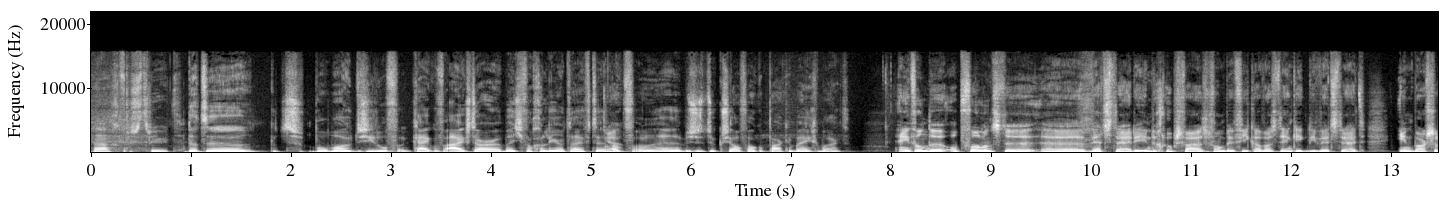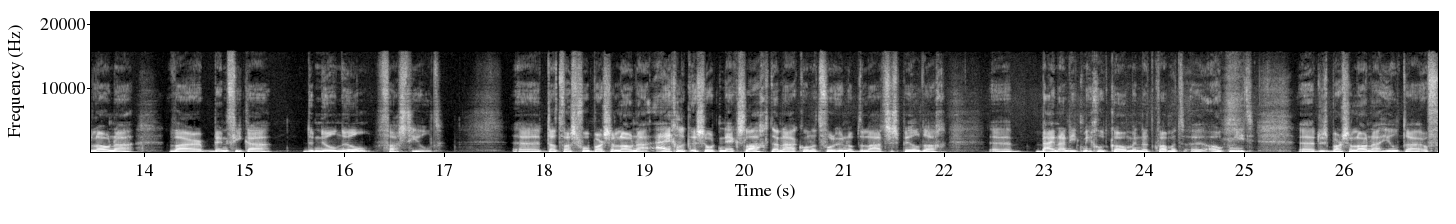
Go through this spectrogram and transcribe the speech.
Ja, gefrustreerd. dat eh, het is wel mooi om te zien of kijken of Ajax daar een beetje van geleerd heeft. Eh, Ja. Ook van, hè, dat hebben ze natuurlijk zelf ook een paar keer meegemaakt. Een van de opvallendste eh, wedstrijden in de groepsfase van Benfica was denk ik die wedstrijd in Barcelona waar Benfica de 0-0 vasthield. Eh, dat was voor Barcelona eigenlijk een soort nekslag. Daarna kon het voor hun op de laatste speeldag eh, bijna niet meer goed komen en dat kwam het eh, ook niet. Eh, dus Barcelona hield daar, of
